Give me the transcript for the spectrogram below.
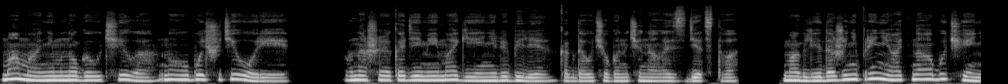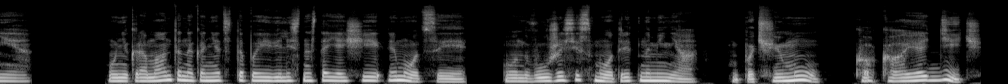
«Мама немного учила, но больше теории. В нашей академии магии не любили, когда учеба начиналась с детства могли даже не принять на обучение. У некроманта наконец-то появились настоящие эмоции. Он в ужасе смотрит на меня. «Почему? Какая дичь!»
